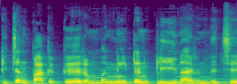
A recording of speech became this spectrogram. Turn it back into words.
கிச்சன் பார்க்குக்கு ரொம்ப நீட் அண்ட் க்ளீனாக இருந்துச்சு.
